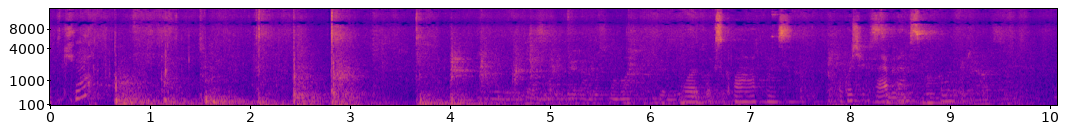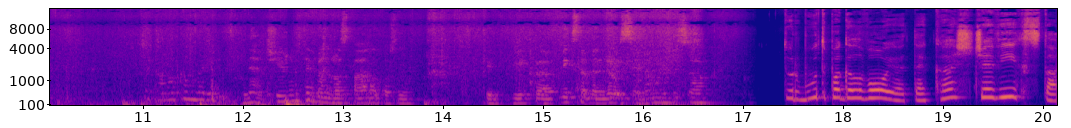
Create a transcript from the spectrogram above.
Ačiū. Oi, koks kvapas. O ko čia kvepias? Ne, čia yra taip bendros patalpos, nu. Kaip vyka, vyksta bendri užsienimai tiesiog. Turbūt pagalvojote, kas čia vyksta.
